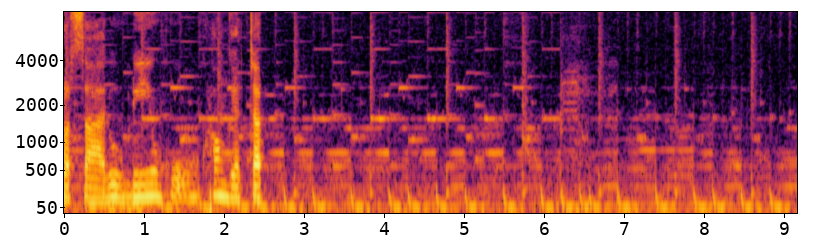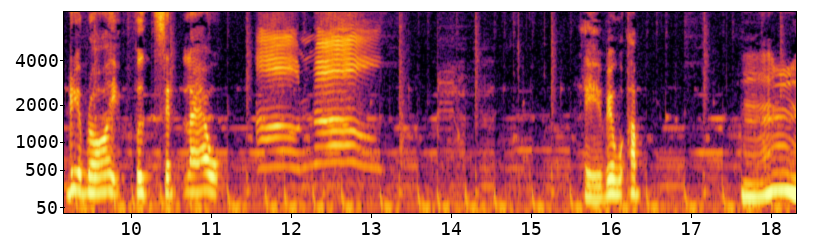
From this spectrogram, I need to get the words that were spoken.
รอสซาลูกนี้โอ้โหคล่องเกิดจัด เรียบร้อยฝึกเสร็จแล้วเลเวลอัพอืม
